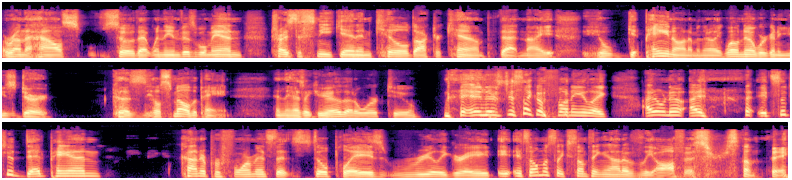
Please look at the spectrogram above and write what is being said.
around the house so that when the invisible man tries to sneak in and kill Dr. Kemp that night, he'll get paint on him. And they're like, well, no, we're going to use dirt because he'll smell the paint. And the guy's like, yeah, that'll work too. and there's just like a funny, like, I don't know. I, it's such a deadpan kind of performance that still plays really great. It, it's almost like something out of The Office or something,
